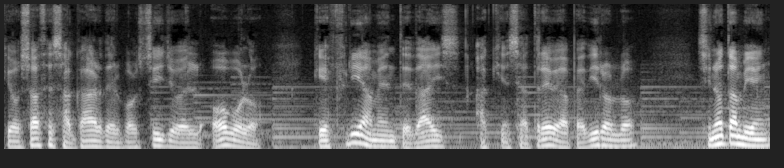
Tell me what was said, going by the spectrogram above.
que os hace sacar del bolsillo el óvulo que fríamente dais a quien se atreve a pedíroslo, sino también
